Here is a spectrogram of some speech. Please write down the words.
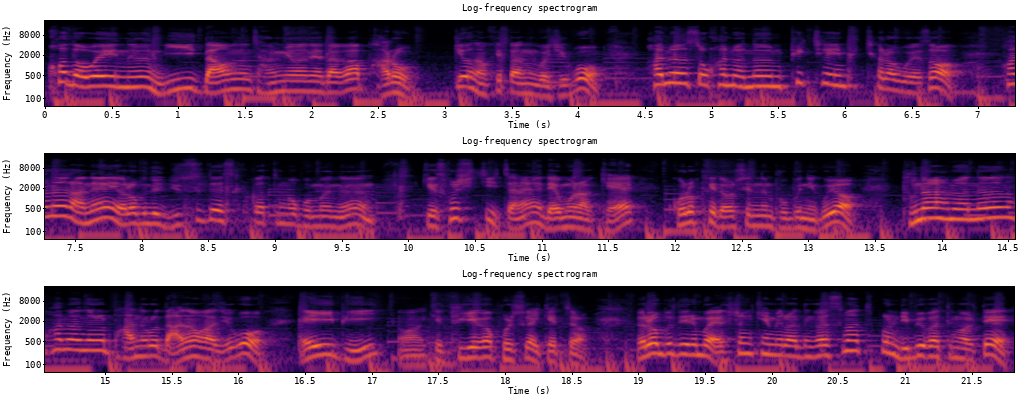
컷 어웨이는 이 나오는 장면에다가 바로 끼워 넣겠다는 것이고 화면 속 화면은 픽처 인 픽처라고 해서 화면 안에 여러분들 뉴스 데스크 같은 거 보면은 이렇게 소식지 있잖아요. 네모나게. 그렇게 넣을 수 있는 부분이고요. 분할하면은 화면을 반으로 나눠 가지고 A, B 어, 이렇게 두 개가 볼 수가 있겠죠. 여러분들이 뭐 액션캠이라든가 스마트폰 리뷰 같은 거 할 때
